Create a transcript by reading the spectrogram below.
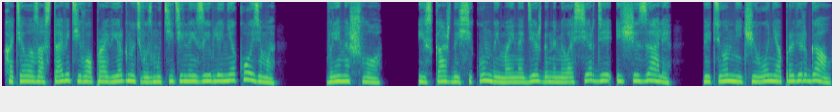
хотела заставить его опровергнуть возмутительные заявления Козима. Время шло, и с каждой секундой мои надежды на милосердие исчезали, ведь он ничего не опровергал.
